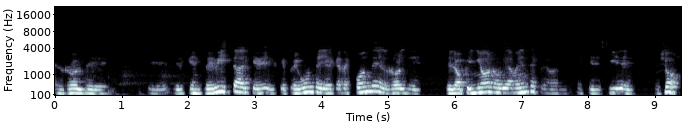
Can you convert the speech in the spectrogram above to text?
el rol de, el que entrevista, el que, pregunta y el que responde, el rol de, la opinión, obviamente, pero el, que decide soy yo.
